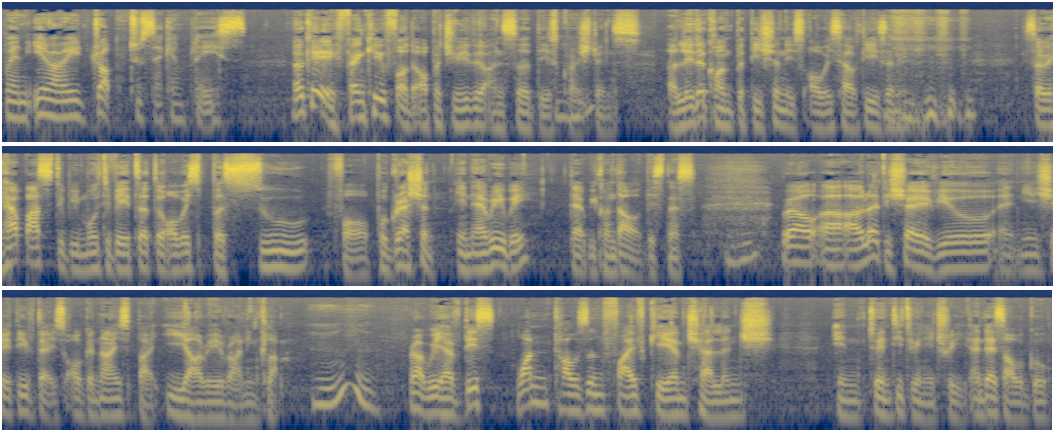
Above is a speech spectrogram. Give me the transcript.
when ERA dropped to second place? Okay, thank you for the opportunity to answer these mm-hmm. questions. A little competition is always healthy, isn't it? so it helps us to be motivated to always pursue for progression in every way that we conduct our business. Mm-hmm. Well, uh, I would like to share with you an initiative that is organized by ERA Running Club. Mm. Right, we have this 1,005 km challenge in 2023, and that's our goal,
